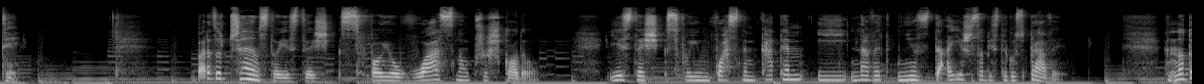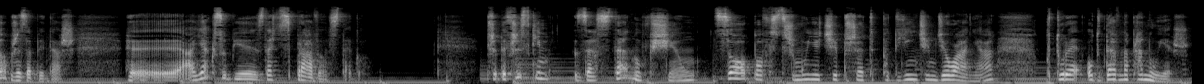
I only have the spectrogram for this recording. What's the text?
ty. Bardzo często jesteś swoją własną przeszkodą. Jesteś swoim własnym katem i nawet nie zdajesz sobie z tego sprawy. No dobrze, zapytasz, e, a jak sobie zdać sprawę z tego? Przede wszystkim zastanów się, co powstrzymuje cię przed podjęciem działania, które od dawna planujesz.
